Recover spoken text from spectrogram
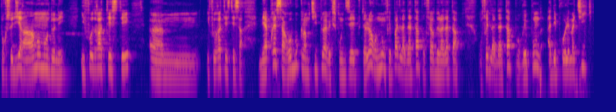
pour se dire à un moment donné, il faudra tester euh, il faudra tester ça. Mais après, ça reboucle un petit peu avec ce qu'on disait tout à l'heure. Nous, on ne fait pas de la data pour faire de la data. On fait de la data pour répondre à des problématiques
